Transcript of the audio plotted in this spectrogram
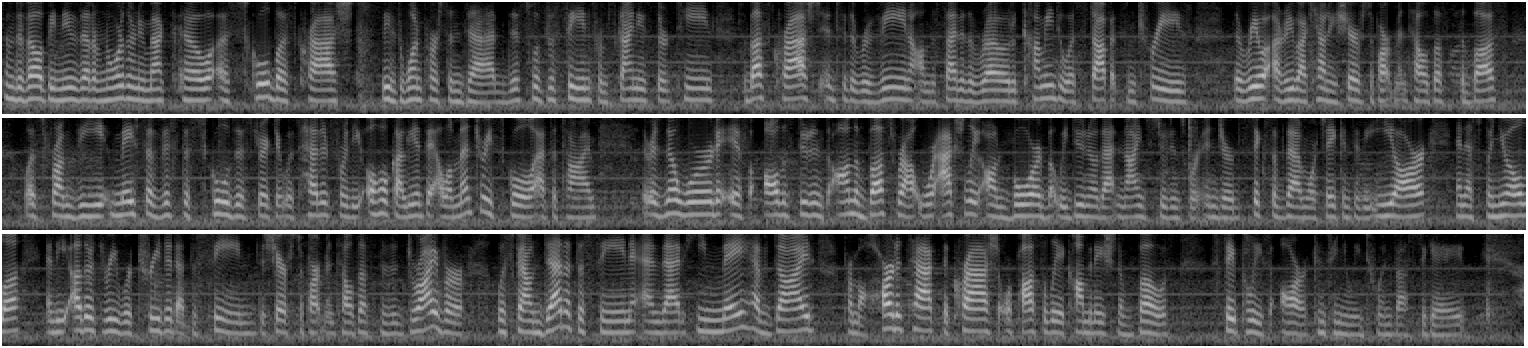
Some developing news out of northern New Mexico. A school bus crash leaves one person dead. This was the scene from Sky News 13. The bus crashed into the ravine on the side of the road, coming to a stop at some trees. The Rio Arriba County Sheriff's Department tells us that the bus was from the Mesa Vista School District. It was headed for the Ojo Caliente Elementary School at the time. There is no word if all the students on the bus route were actually on board, but we do know that nine students were injured. Six of them were taken to the ER in Espanola, and the other three were treated at the scene. The Sheriff's Department tells us that the driver was found dead at the scene and that he may have died from a heart attack, the crash, or possibly a combination of both. State police are continuing to investigate.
